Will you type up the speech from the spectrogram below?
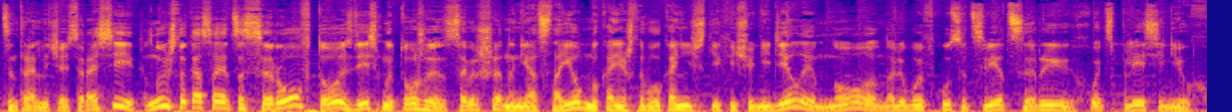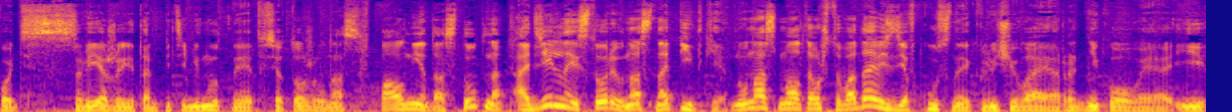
центральной части России. Ну и что касается сыров, то здесь мы тоже совершенно не отстаем. Ну, конечно, вулканических еще не делаем, но на любой вкус и цвет сыры, хоть с плесенью, хоть свежие, там, пятиминутные, это все тоже у нас вполне доступно. Отдельная история у нас напитки. Ну, у нас мало того, что вода везде вкусная, ключевая, родниковая, и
